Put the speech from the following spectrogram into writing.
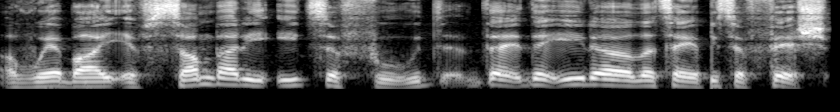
of whereby if somebody eats a food, they, they eat a let's say a piece of fish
